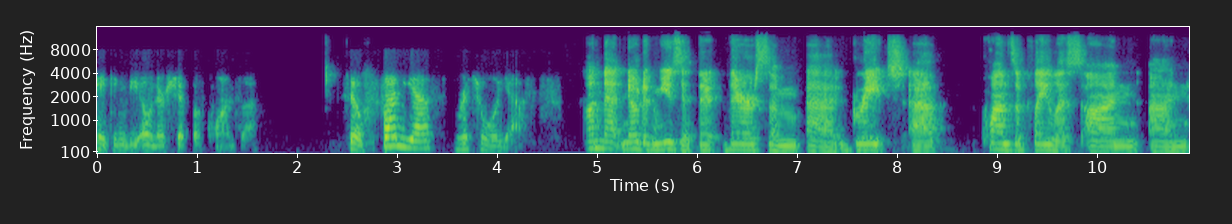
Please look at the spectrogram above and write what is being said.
taking the ownership of Kwanzaa. So fun, yes, ritual, yes. On that note of music, there, there are some uh, great uh, Kwanzaa playlists on on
